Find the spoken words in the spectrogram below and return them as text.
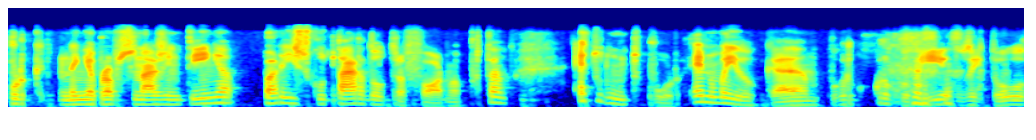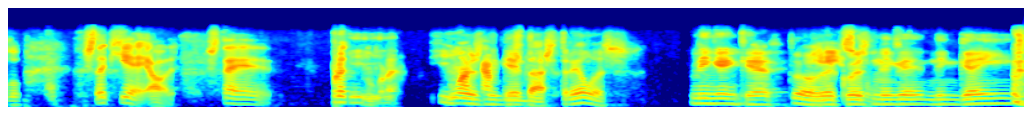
porque nem a própria personagem tinha, para executar de outra forma. Portanto, é tudo muito puro. É no meio do campo, cro- crocodilos e tudo. Isto aqui é, olha, isto é preto no E- branco. E Não hoje ninguém dá estrelas. Ninguém quer. Estou a ver que hoje ninguém. ninguém...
